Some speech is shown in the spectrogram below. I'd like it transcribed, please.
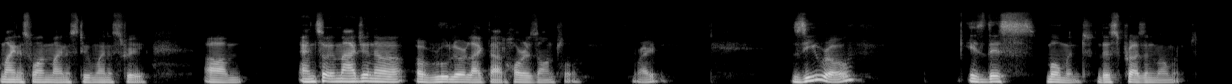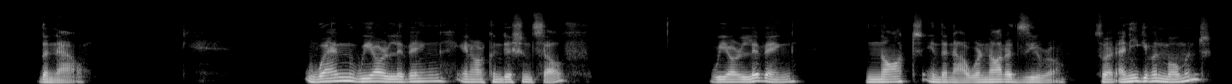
minus one, minus two, minus three. Um, and so imagine a, a ruler like that horizontal, right? Zero is this moment, this present moment, the now. When we are living in our conditioned self, we are living not in the now. We're not at zero. So at any given moment,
